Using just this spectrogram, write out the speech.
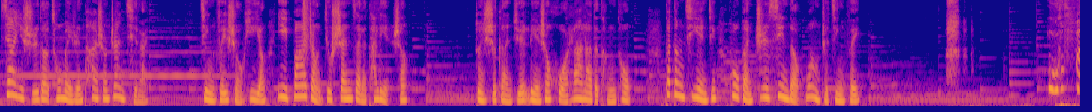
下意识的从美人榻上站起来。静妃手一扬，一巴掌就扇在了他脸上，顿时感觉脸上火辣辣的疼痛。他瞪起眼睛，不敢置信的望着静妃。母妃，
